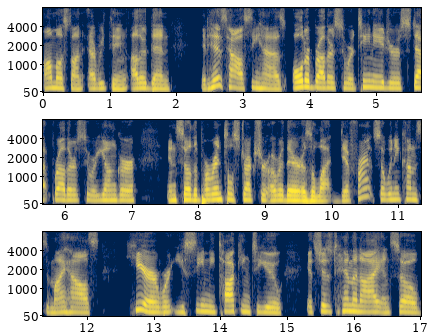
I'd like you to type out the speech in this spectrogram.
almost on everything other than at his house he has older brothers who are teenagers step brothers who are younger and so the parental structure over there is a lot different so when he comes to my house here where you see me talking to you it's just him and i and so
